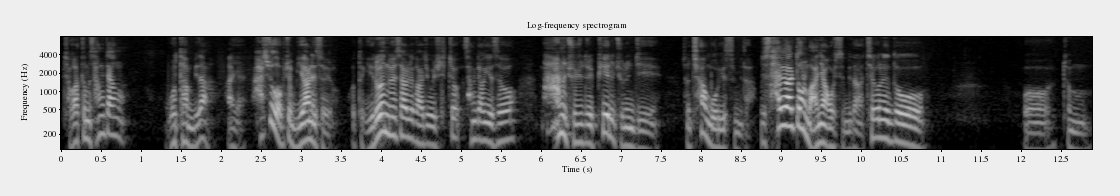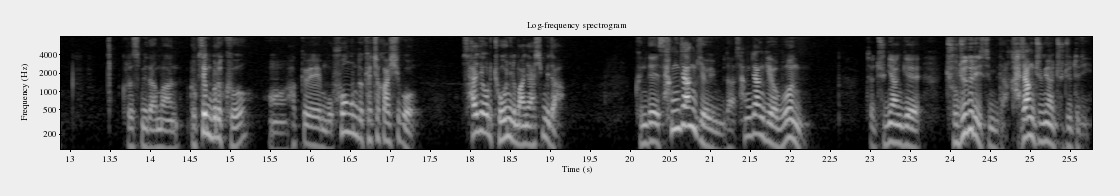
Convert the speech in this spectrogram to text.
저 같으면 상장 못 합니다. 아니, 할 수가 없죠. 미안해서요. 어떻게 이런 회사를 가지고 실적 상장해서 많은 주주들의 피해를 주는지 전 참 모르겠습니다. 사회 활동을 많이 하고 있습니다. 최근에도 뭐좀 그렇습니다만 룩셈부르크 어, 학교에 뭐 후원금도 개척하시고 사회적으로 좋은 일을 많이 하십니다. 근데 상장 기업입니다. 상장 기업은 저 중요한 게 주주들이 있습니다. 가장 중요한 주주들이.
